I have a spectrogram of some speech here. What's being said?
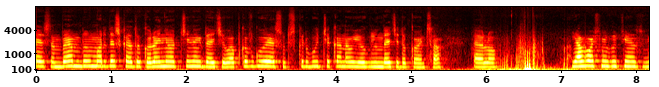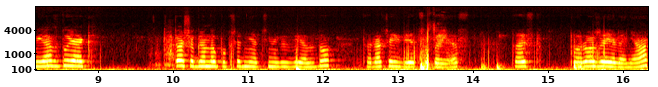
jestem BMW Mordeczka, to kolejny odcinek, dajcie łapkę w górę, subskrybujcie kanał i oglądajcie do końca. Elo. Ja właśnie wróciłem z wyjazdu, jak ktoś oglądał poprzedni odcinek z wyjazdu, to raczej wie co to jest. To jest poroże jelenia.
